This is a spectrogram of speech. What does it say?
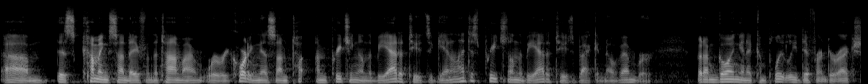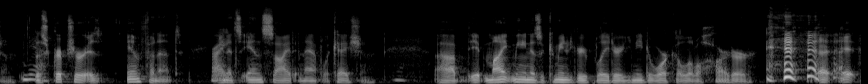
um, this coming Sunday, from the time I, we're recording this, I'm, t- I'm preaching on the Beatitudes again. And I just preached on the Beatitudes back in November, but I'm going in a completely different direction. Yeah. The scripture is infinite Right. in its insight and application. Uh, it might mean as a community group leader you need to work a little harder. Uh, it-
